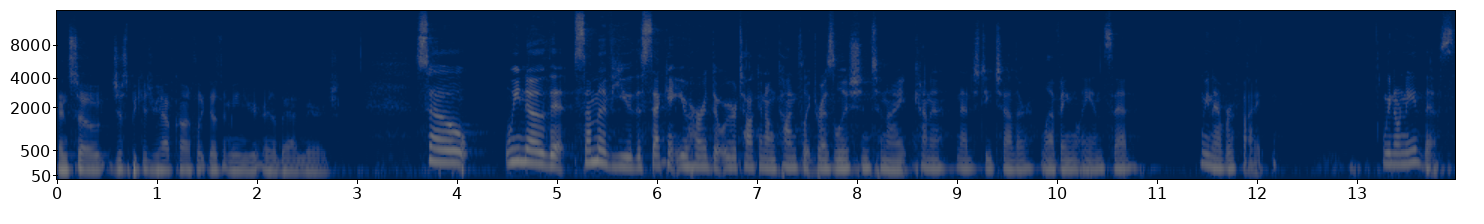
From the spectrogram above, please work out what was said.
And so just because you have conflict doesn't mean you're in a bad marriage. So we know that some of you, the second you heard that we were talking on conflict resolution tonight, kind of nudged each other lovingly and said, We never fight. We don't need this.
